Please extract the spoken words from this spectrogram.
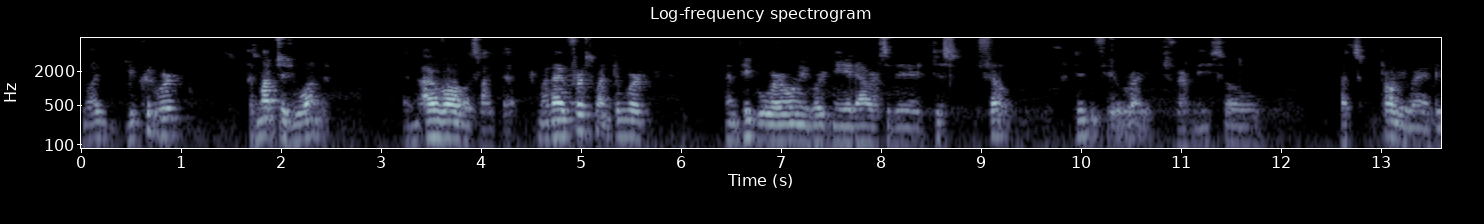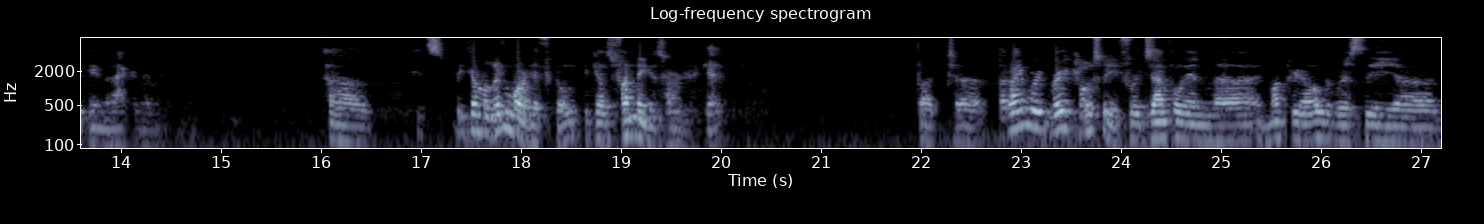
like you could work as much as you wanted. And I've always liked that. When I first went to work and people were only working eight hours a day, it just felt, didn't feel right for me. So that's probably why I became an academic. Uh, it's become a little more difficult because funding is harder to get. But, uh, but I work very closely. For example, in, uh, in Montreal, there was the uh,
